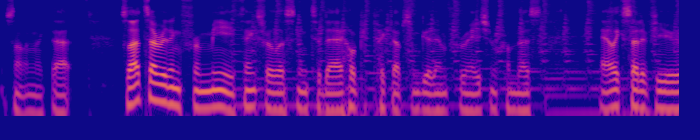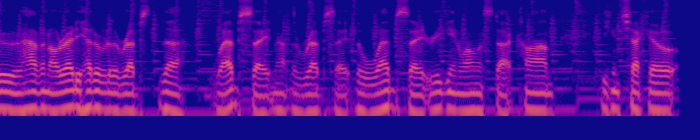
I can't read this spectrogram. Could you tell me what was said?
or something like that. So that's everything from me. Thanks for listening today. I hope you picked up some good information from this. And like I said, if you haven't already, head over to the, reps, the website, not the website, the website, regainwellness.com. You can check out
